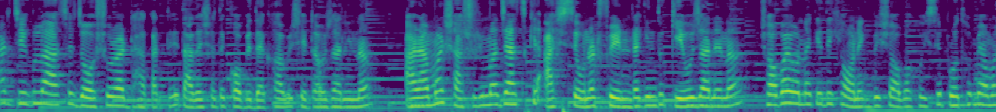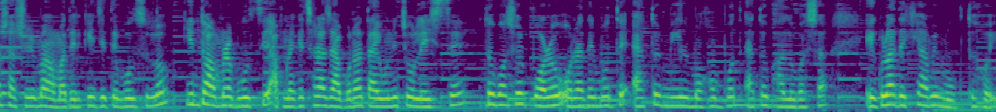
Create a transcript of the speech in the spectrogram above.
আর যেগুলো আছে যশোর আর ঢাকাতে তাদের সাথে কবে দেখা হবে সেটাও জানি না। আর আমার শাশুড়ি মা যে আজকে আসছে, ওনার ফ্রেন্ডরা কিন্তু কেউ জানে না। সবাই ওনাকে দেখে অনেক বেশি অবাক হয়েছে। প্রথমে আমার শাশুড়ি মা আমাদেরকেই যেতে বলছিল, কিন্তু আমরা বলছি, আপনাকে ছাড়া যাব না। তাই উনি চলে এসছে। এত বছর পরেও ওনাদের মধ্যে এত মিল, মহব্বত, এত ভালোবাসা, এগুলা দেখে আমি মুগ্ধ হই।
